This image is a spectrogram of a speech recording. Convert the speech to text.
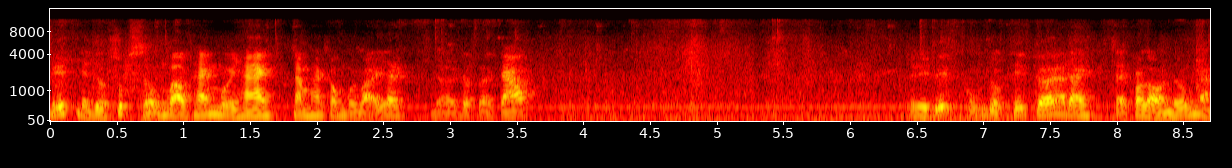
Bếp này được xuất xưởng vào tháng 12 năm 2017 đây đời rất là cao. Thì bếp cũng được thiết kế ở đây sẽ có lò nướng nè.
